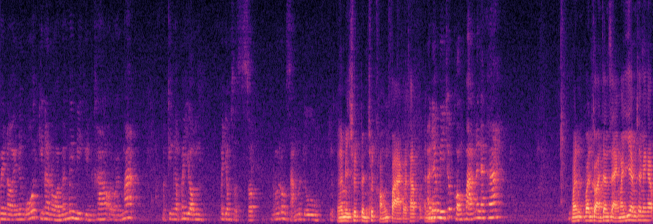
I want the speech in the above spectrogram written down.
ไปหน่อยหนึ่งโอ้ยกินอร่อยมันไม่มีกลิ่นคาวอร่อยมาก มากินกับมะยมมะยมสดๆมะม่วงสามฤดูสุดยอดแล้วมีชุดเป็นชุดของฝากเหรอครับ อันอันนี้นี้มีชุดของฝากด้วยนะคะ วันวันก่อนจันแสงมาเยี่ยมใช่ไหมครับ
